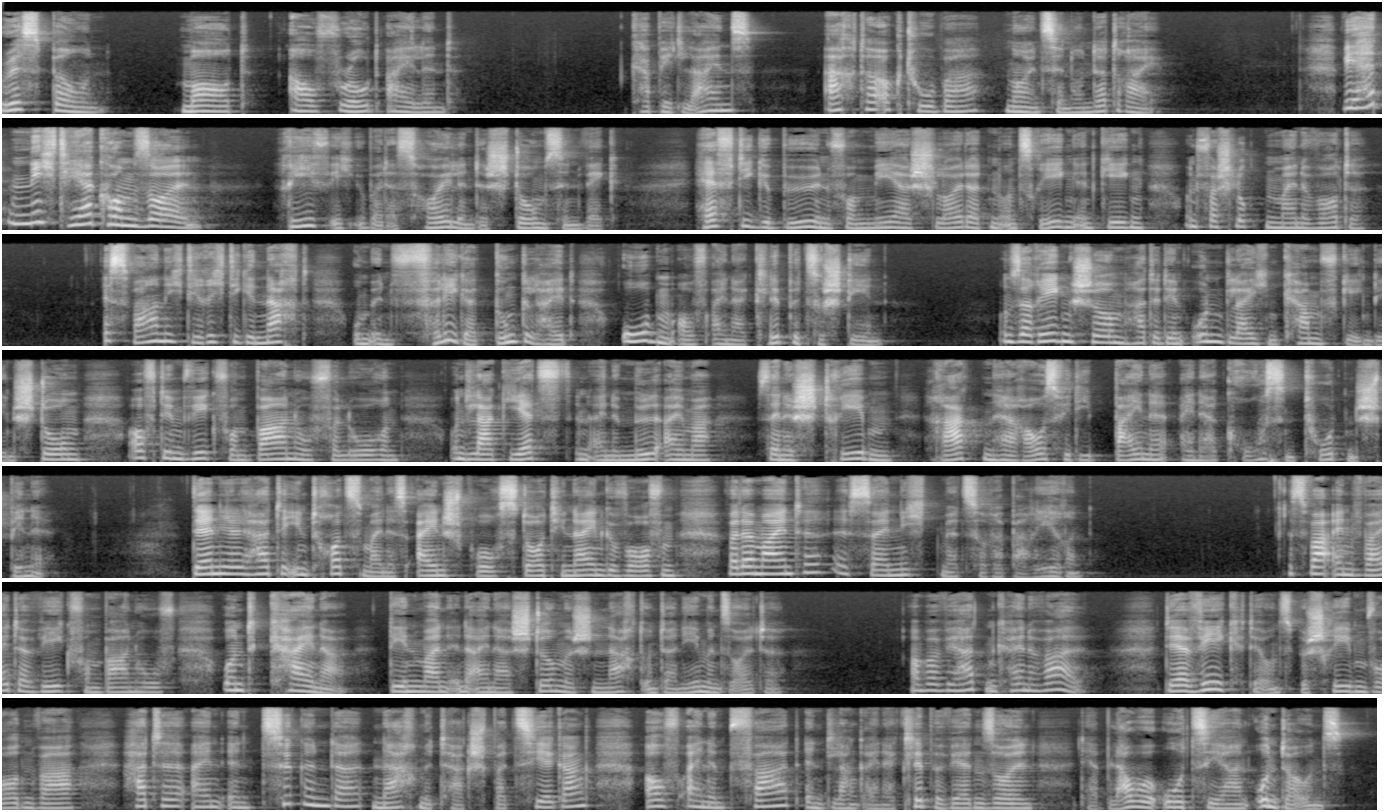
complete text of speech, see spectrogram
Risbone Mord auf Rhode Island Kapitel 1 8. Oktober 1903 Wir hätten nicht herkommen sollen, rief ich über das Heulen des Sturms hinweg. Heftige Böen vom Meer schleuderten uns Regen entgegen und verschluckten meine Worte. Es war nicht die richtige Nacht, um in völliger Dunkelheit oben auf einer Klippe zu stehen. Unser Regenschirm hatte den ungleichen Kampf gegen den Sturm auf dem Weg vom Bahnhof verloren und lag jetzt in einem Mülleimer, seine Streben ragten heraus wie die Beine einer großen toten Spinne. Daniel hatte ihn trotz meines Einspruchs dort hineingeworfen, weil er meinte, es sei nicht mehr zu reparieren. Es war ein weiter Weg vom Bahnhof und keiner, den man in einer stürmischen Nacht unternehmen sollte. Aber wir hatten keine Wahl. Der Weg, der uns beschrieben worden war, hatte ein entzückender Nachmittagsspaziergang auf einem Pfad entlang einer Klippe werden sollen, der blaue Ozean unter uns.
